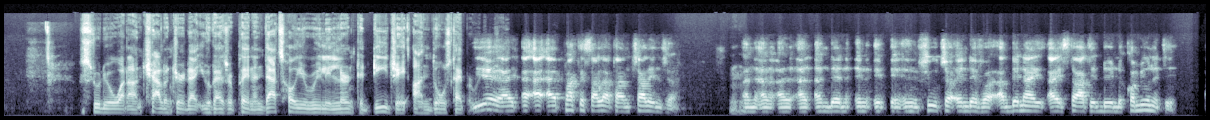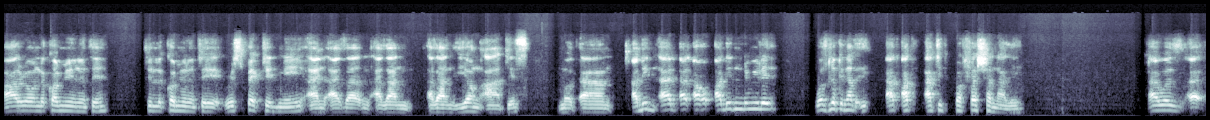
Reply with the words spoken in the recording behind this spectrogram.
Studio One on Challenger that you guys are playing, and that's how you really learn to DJ on those type of. Yeah, I, I, I practice a lot on Challenger, mm-hmm. and, and, and and then in, in in future endeavor, and then I I started doing the community all around the community till the community respected me and as an as an as a young artist. But um, I didn't I, I, I didn't really was looking at it, at, at, at it professionally. I was. Uh,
